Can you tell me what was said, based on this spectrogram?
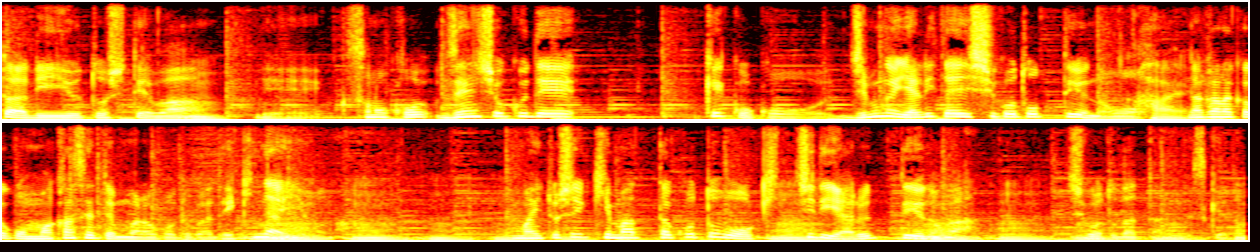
た理由としては、うん、えー、その前職で結構こう自分がやりたい仕事っていうのを、はい、なかなかこう任せてもらうことができないような、毎年決まったことをきっちりやるっていうのが仕事だったんですけど。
